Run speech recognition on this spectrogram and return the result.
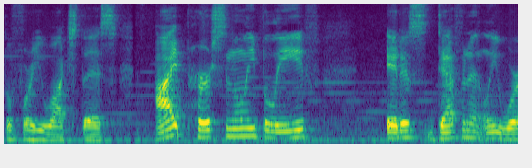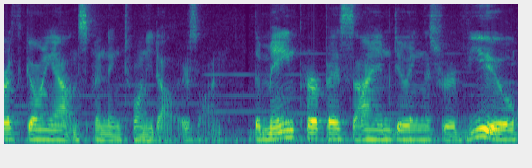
before you watch this. I personally believe it is definitely worth going out and spending $20 on. The main purpose I am doing this review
